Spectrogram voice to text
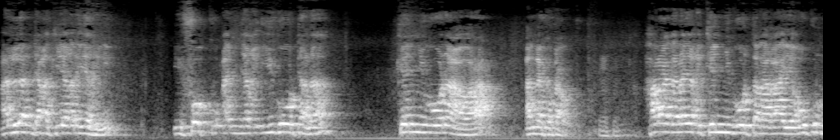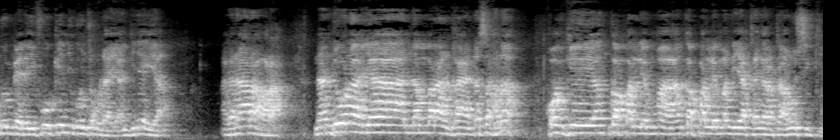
allantaxa kiyagara yahini il faut ku a ñaxi igotana kenñigona wara anda kataw mhm. hara gana yaxi kenñigotanaxa yaxu kundum ɓeede il faut kenñigon coxunayi an kiñagiya agana ara wara. nandora ya nambaran kaya dasa hana konki angka parlema angka parlema ni yakanya rata alusiki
